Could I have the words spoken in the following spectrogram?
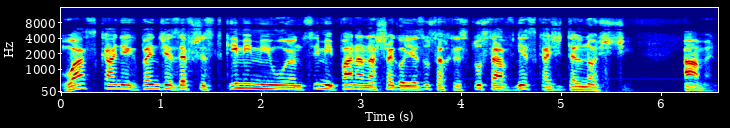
Łaska niech będzie ze wszystkimi miłującymi Pana naszego Jezusa Chrystusa w nieskazitelności. Amen.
